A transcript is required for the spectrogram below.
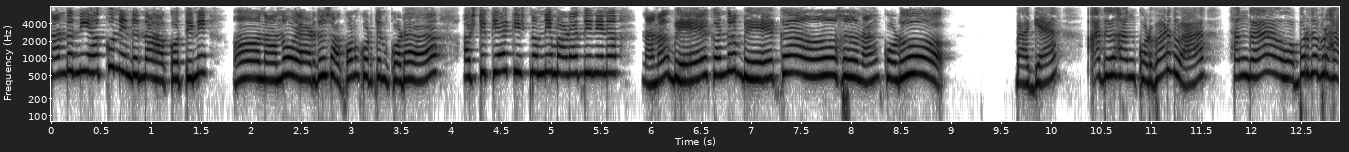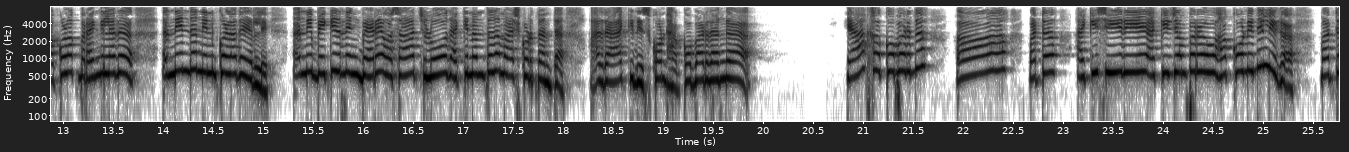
ನಂದು ನೀ ಹಾಕು ನಿಂದು ನಾ ಹಾಕೋತೀನಿ. ನಾನು ಎರಡು ದಿವಸ ಹಾಕೊಂಡು ಕೊಡ್ತೀನಿ ಕೊಡ. ಅಷ್ಟಕ್ಕೆ ಯಾಕೆ ಇಷ್ಟು ನಮ್ನಿ ಮಾಡತ್ತಿ ನೀನು? ನನಗೆ ಬೇಕಂದ್ರೆ ಬೇಕಾ. ನಂಗೆ ಕೊಡು. ಭಾಗ್ಯ ಅದು ಹಂಗೆ ಕೊಡಬಾರ್ದವಾ? ಹಂಗ ಒಬ್ರದೊಬ್ರು ಹಾಕೊಳಕ್ ಬರಂಗಿಲ್ಲ ನಿಂದು ನಿನ್ಕೊಳ್ಳೋದೇ ಇರ್ಲಿ. ನೀ ಬೇಕಿದ್ರೆ ನಿಂಗೆ ಬೇರೆ ಹೊಸ ಚಲೋ ಅಕ್ಕಿನಂತದ ಮಾಡಿಸ್ಕೊಡ್ತಂತ ಆದ್ರೆ ಹಾಕಿ ಡಿಸ್ಕೌಂಟ್ ಹಾಕೋಬಾರ್ದಂಗ. ಯಾಕೆ ಹಾಕೋಬಾರ್ದು? ಆ, ಮತ್ತ ಅಕ್ಕಿ ಸೀರೆ, ಅಕ್ಕಿ ಜಂಪರ್ ಹಾಕೊಂಡಿದ್ದಿಲ್ಲ ಈಗ. ಮತ್ತ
